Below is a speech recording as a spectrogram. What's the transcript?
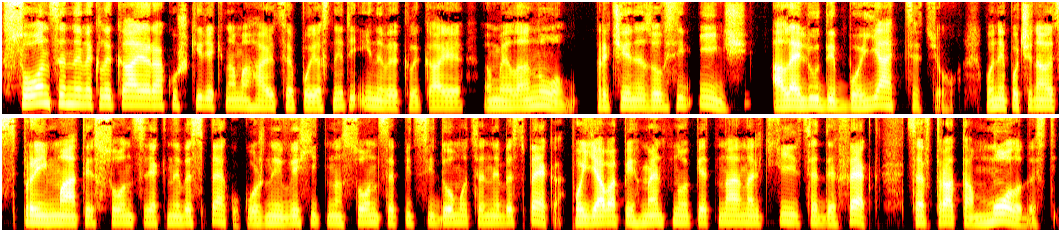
Сонце не викликає раку шкір, як намагаються пояснити, і не викликає меланому. Причини зовсім інші. Але люди бояться цього. Вони починають сприймати сонце як небезпеку. Кожний вихід на сонце підсвідомо це небезпека. Поява пігментного п'ятна на тлі – це дефект, це втрата молодості,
